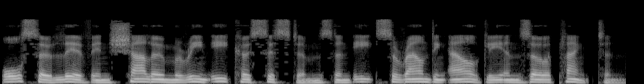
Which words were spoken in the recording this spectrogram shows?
also live in shallow marine ecosystems and eat surrounding algae and zooplankton.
